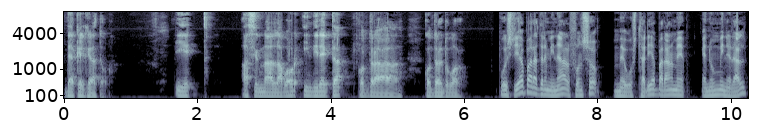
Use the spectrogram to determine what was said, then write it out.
de aquel que la toma. Y hace una labor indirecta contra, contra el tumor. Pues ya para terminar, Alfonso, me gustaría pararme en un mineral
